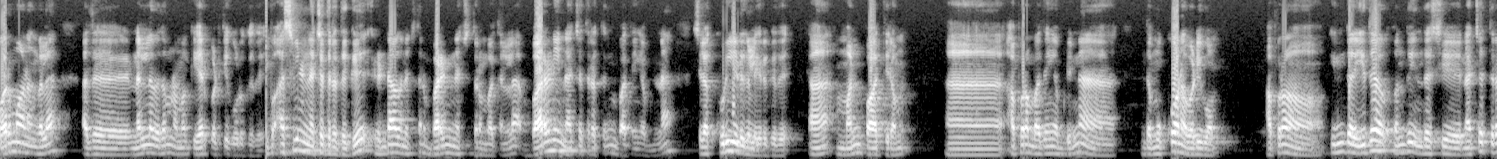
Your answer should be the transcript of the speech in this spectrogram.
வருமானங்களை அது நல்ல விதம் நமக்கு ஏற்படுத்தி கொடுக்குது. இப்போ அஸ்வினி நட்சத்திரத்துக்கு ரெண்டாவது நட்சத்திரம் பரணி நட்சத்திரம் பார்த்தீங்களா பரணி நட்சத்திரத்துக்குன்னு பார்த்தீங்க அப்படின்னா சில குறியீடுகள் இருக்குது. மண் பாத்திரம் அப்புறம் பார்த்தீங்க அப்படின்னா இந்த முக்கோண வடிவம். அப்புறம் இந்த இதை வந்து இந்த சி நட்சத்திர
